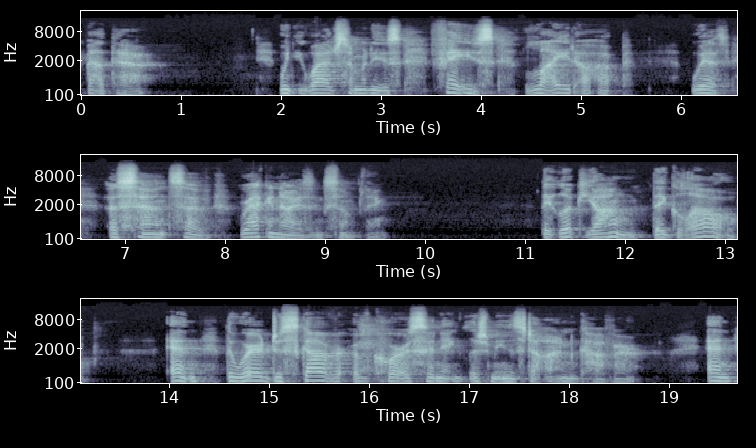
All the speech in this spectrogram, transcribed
about that. When you watch somebody's face light up with a sense of recognizing something, they look young, they glow. And the word discover, of course, in English means to uncover. And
